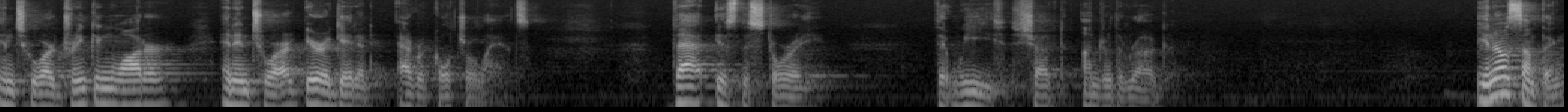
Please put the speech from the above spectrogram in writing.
into our drinking water and into our irrigated agricultural lands. That is the story that we shoved under the rug. You know something?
